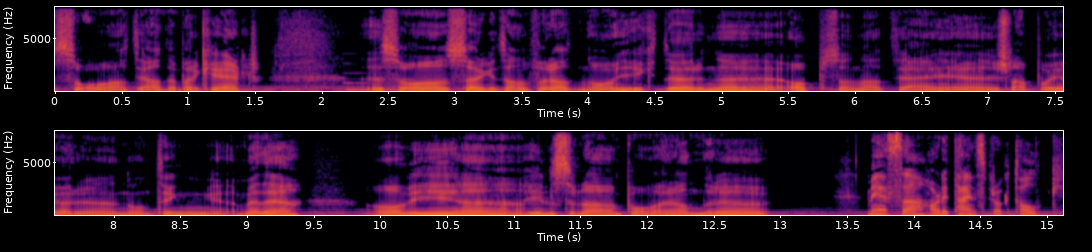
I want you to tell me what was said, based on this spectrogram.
så at jeg hadde parkert, så sørget han for at nå gikk dørene opp, sånn at jeg slapp å gjøre noen ting med det. Og vi eh, hilser da på hverandre. Med seg har de tegnspråktolk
